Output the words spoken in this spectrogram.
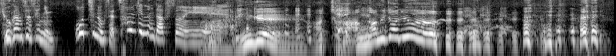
교감 선생님 꼬치 농사 처음 짓는 값소. 인게 아 장남이잖여.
